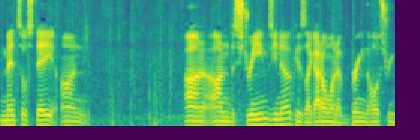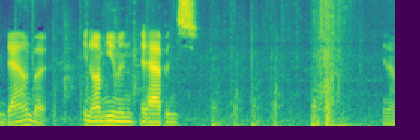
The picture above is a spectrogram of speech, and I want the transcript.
mental state on on on the streams, you know, because like I don't want to bring the whole stream down, but you know I'm human. It happens. You know.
